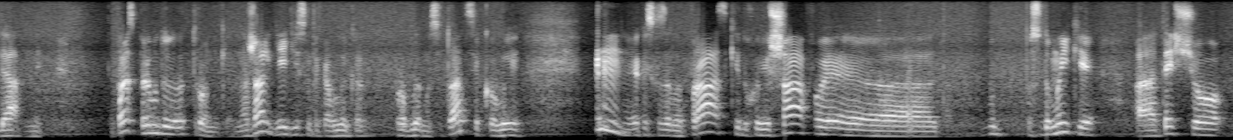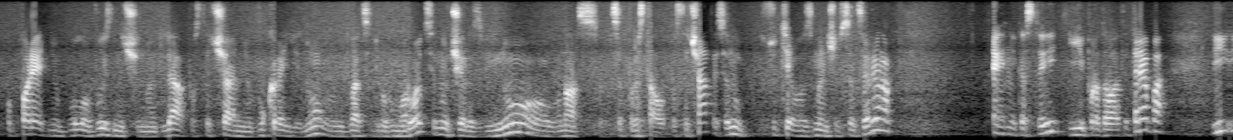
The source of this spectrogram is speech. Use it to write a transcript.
для них. Тепер з приводу електроніки. На жаль, є дійсно така велика проблема ситуації, коли, як ви сказали, праски, духові шафи, е, там, ну, посудомийки. Те, що попередньо було визначено для постачання в Україну у 22-му році, ну через війну у нас це перестало постачатися. Ну суттєво зменшився цей ринок. Техніка стоїть, її продавати треба, і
